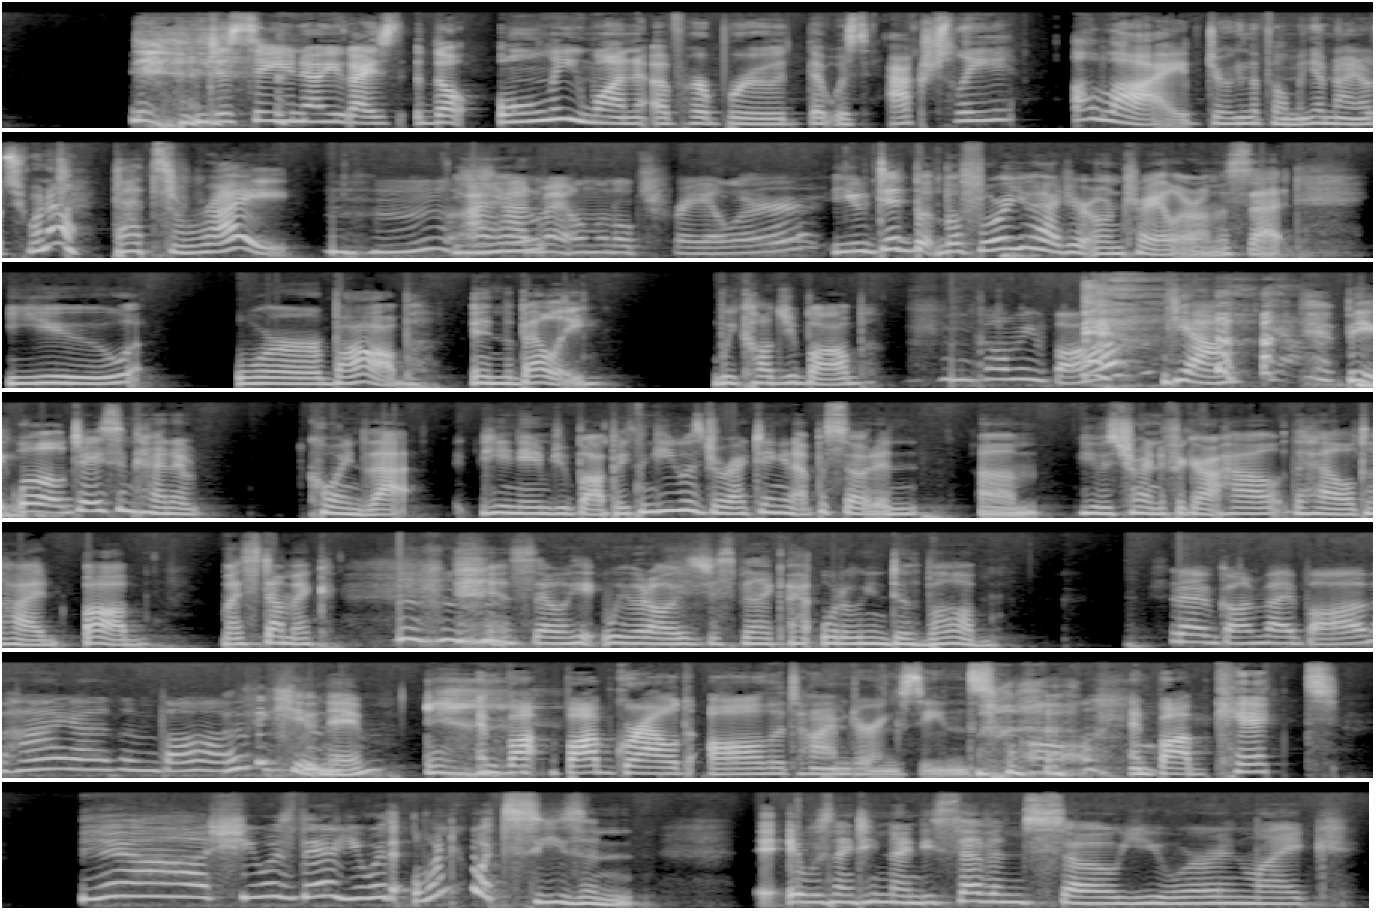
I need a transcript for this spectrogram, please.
just so you know, you guys, the only one of her brood that was actually alive during the filming of 90210. That's right. hmm I had my own little trailer. You did, but before you had your own trailer on the set, you were Bob in the belly. We called you Bob. You call me Bob? Yeah. Be- well, Jason kind of coined that. He named you Bob. I think he was directing an episode and um, he was trying to figure out how the hell to hide Bob, my stomach. so he, we would always just be like, what are we going to do with Bob? Should I have gone by Bob? Hi, guys, I'm Bob. That'd a cute name. And Bob, Bob growled all the time during scenes. Aw. And Bob kicked. Yeah, she was there. You were there. I wonder what season. It, it was 1997, so you were in like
